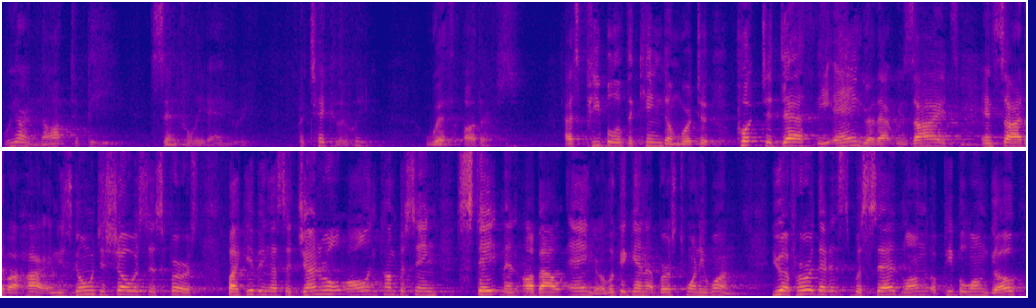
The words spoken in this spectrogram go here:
we are not to be sinfully angry, particularly with others. As people of the kingdom, we're to put to death the anger that resides inside of our heart. And he's going to show us this first by giving us a general, all encompassing statement about anger. Look again at verse 21. You have heard that it was said long, of people long ago,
